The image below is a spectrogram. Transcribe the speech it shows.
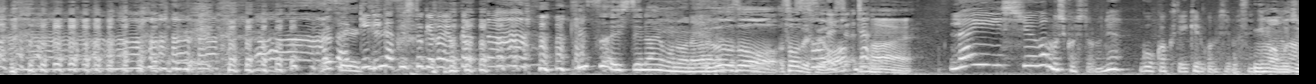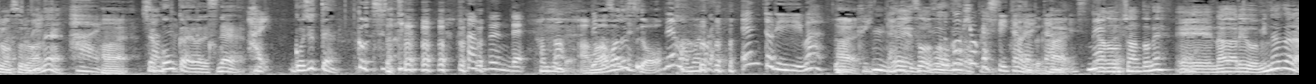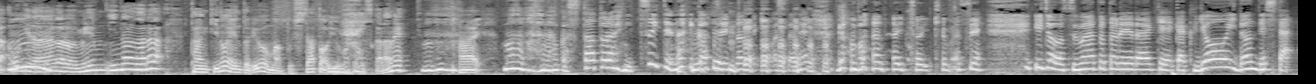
さっき理覚しとけばよかった。決済してないものはなかなかそうそう、そうですよ。そうですよじゃあはい。来週はもしかしたらね、合格点いけるかもしれませんね。まあもちろんそれはね。はい。はい。じゃあ今回はですね、はい。50点。50点。半分で。半分であまあまあですよでも、ほらエントリーはうまくいった。はいええそうそうそこを評価していただいたんですね。はい、あの、ちゃんとね、えー流れを見ながら、大きな流れを見ながら、短期のエントリーをうまくしたということですからね。はい。まだまだなんかスタートラインについてない感じになってきましたね。頑張らないといけません。以上、スマートトレーダー計画、用意ドンでした。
